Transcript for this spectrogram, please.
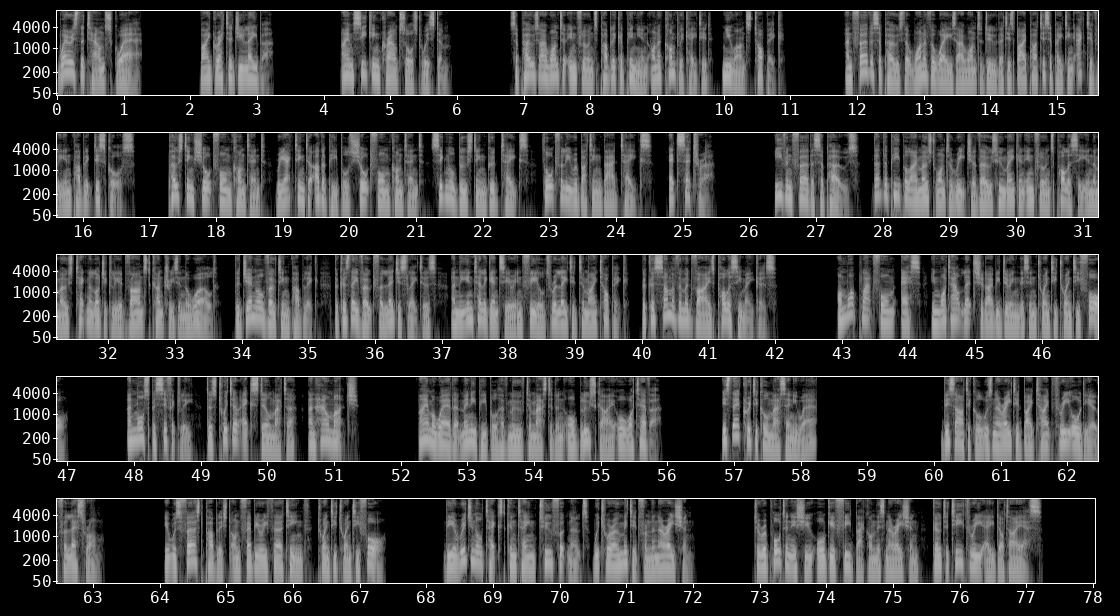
Where is the town square? By Gretta Duleba. I am seeking crowdsourced wisdom. Suppose I want to influence public opinion on a complicated, nuanced topic. And further suppose that one of the ways I want to do that is by participating actively in public discourse. Posting short form content, reacting to other people's short form content, signal boosting good takes, thoughtfully rebutting bad takes, etc. Even further suppose that the people I most want to reach are those who make and influence policy in the most technologically advanced countries in the world, the general voting public, because they vote for legislators, and the intelligentsia in fields related to my topic, because some of them advise policymakers. On what platform, S, in what outlets should I be doing this in 2024? And more specifically, does Twitter X still matter, and how much? I am aware that many people have moved to Mastodon or Bluesky or whatever. Is there critical mass anywhere? This article was narrated by Type 3 Audio for LessWrong. It was first published on February 13, 2024. The original text contained two footnotes which were omitted from the narration. To report an issue or give feedback on this narration, go to t3a.is.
